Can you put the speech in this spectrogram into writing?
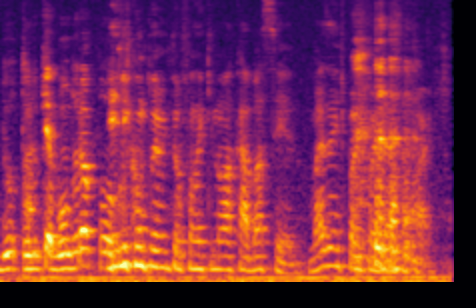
Do, tudo que é bom dura pouco. Ele complementou falando que não acaba cedo. Mas a gente pode cortar essa parte.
